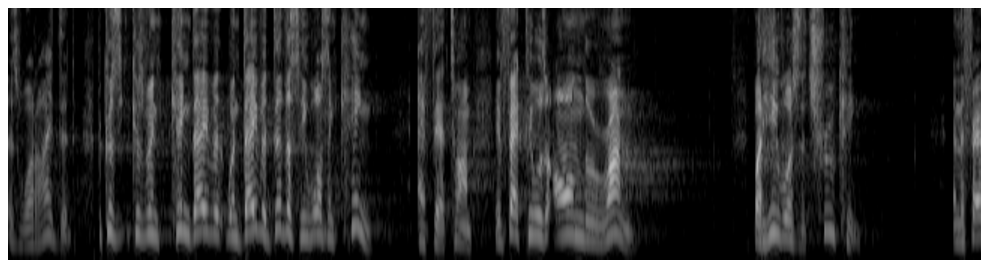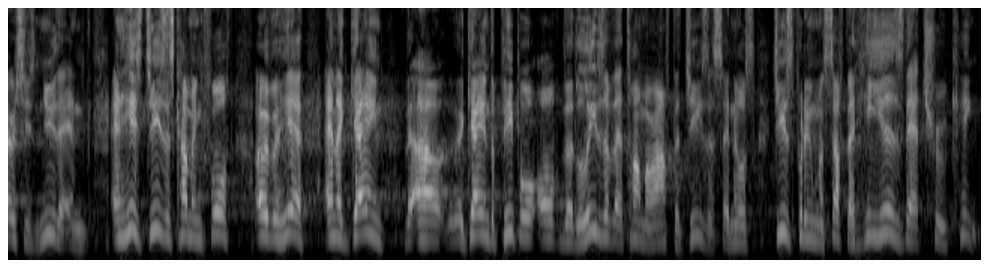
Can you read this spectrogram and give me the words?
is what I did. Because, because when King David, when David did this, he wasn't king at that time. In fact, he was on the run. But he was the true king. And the Pharisees knew that. And, and here's Jesus coming forth over here. And again, uh, again, the people, of, the leaders of that time are after Jesus. And it was Jesus putting himself that he is that true king.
